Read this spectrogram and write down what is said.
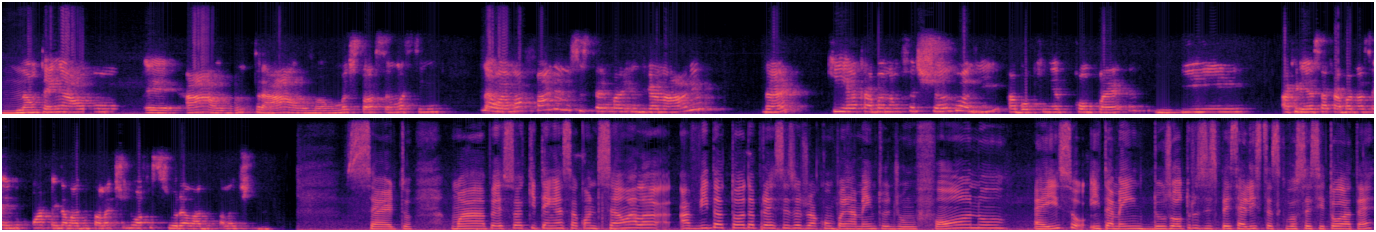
Não tem algo, é, ah, algum trauma, alguma situação assim não, é uma falha no sistema embrionário, né? Que acaba não fechando ali a boquinha completa e a criança acaba nascendo com a fenda lábio-palatina ou a fissura lábio-palatina. Certo. Uma pessoa que tem essa condição, ela a vida toda precisa de um acompanhamento de um fono, é isso? E também dos outros especialistas que você citou até?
